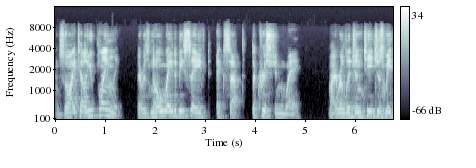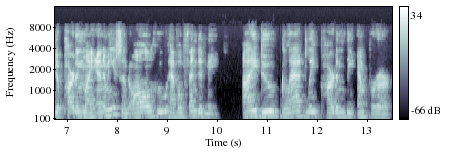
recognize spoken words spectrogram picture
And so I tell you plainly there is no way to be saved except the Christian way. My religion teaches me to pardon my enemies and all who have offended me. I do gladly pardon the emperor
